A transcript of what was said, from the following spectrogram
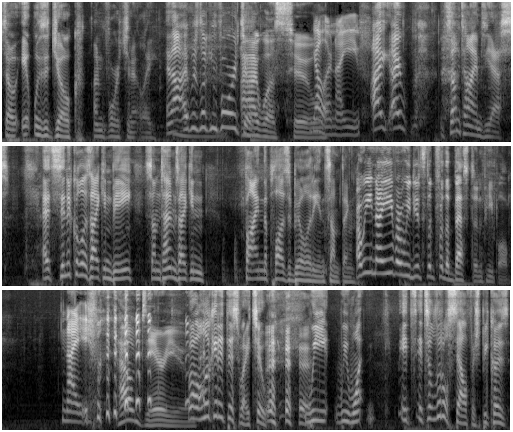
so it was a joke, unfortunately. And I was looking forward to it. I was too. Y'all are naive. I, I sometimes yes. As cynical as I can be, sometimes I can find the plausibility in something. Are we naive or we just look for the best in people? Naive. How dare you? Well, look at it this way too. we we want it's it's a little selfish because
